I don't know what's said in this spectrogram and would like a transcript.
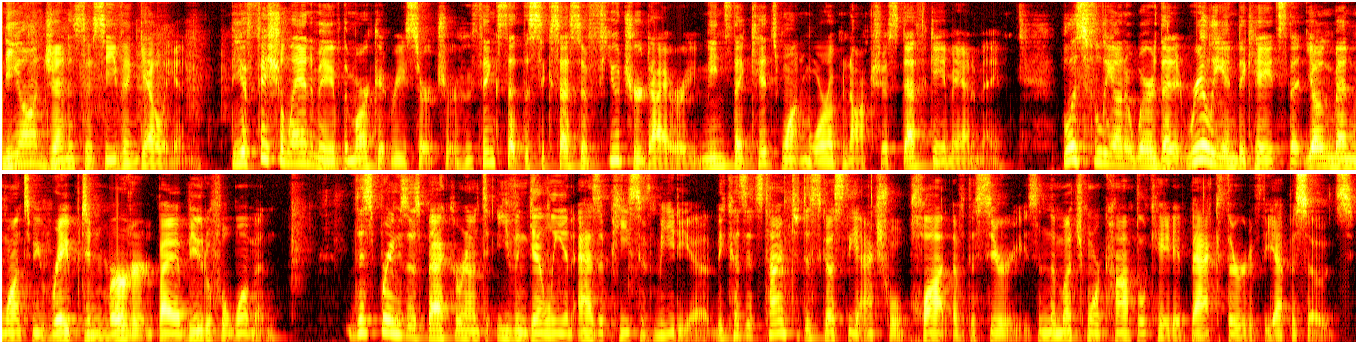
Neon Genesis Evangelion, the official anime of the market researcher who thinks that the success of Future Diary means that kids want more obnoxious death game anime, blissfully unaware that it really indicates that young men want to be raped and murdered by a beautiful woman. This brings us back around to Evangelion as a piece of media, because it's time to discuss the actual plot of the series and the much more complicated back third of the episodes.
